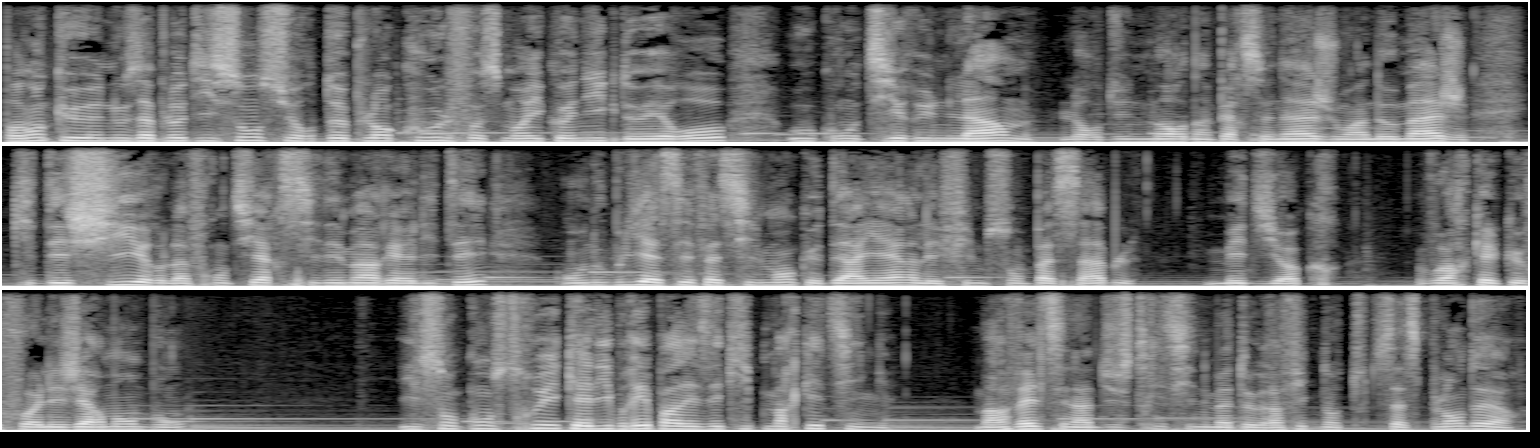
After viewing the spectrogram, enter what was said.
Pendant que nous applaudissons sur deux plans cool faussement iconiques de héros, ou qu'on tire une larme lors d'une mort d'un personnage ou un hommage qui déchire la frontière cinéma-réalité, on oublie assez facilement que derrière les films sont passables, médiocres, voire quelquefois légèrement bons. Ils sont construits et calibrés par des équipes marketing. Marvel, c'est l'industrie cinématographique dans toute sa splendeur,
